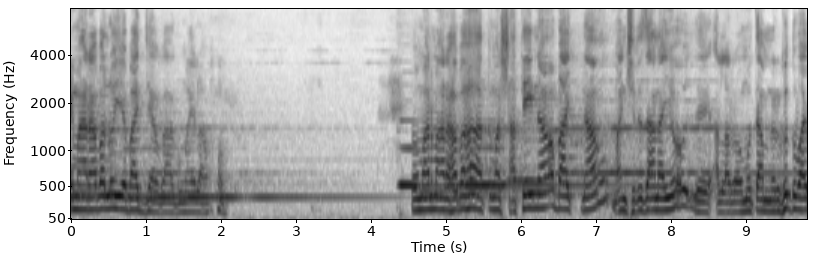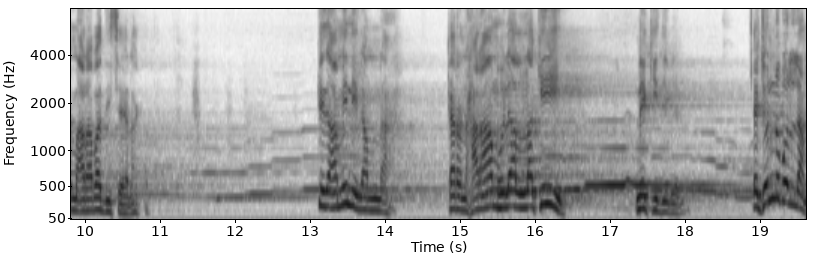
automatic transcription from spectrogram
এ মার হাবা লইয়া বাদ যাও গা ঘুমাই তোমার মার হাবা তোমার সাথেই নাও, বাইক নাও মানুষের জানাইও যে আল্লাহ রহমতে আপনার তো ভাই মার হাবা দিছে এলাকা কিন্তু আমি নিলাম না। কারণ হারাম হলে আল্লাহ কি নেকি দিবেন? এজন্য বললাম,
